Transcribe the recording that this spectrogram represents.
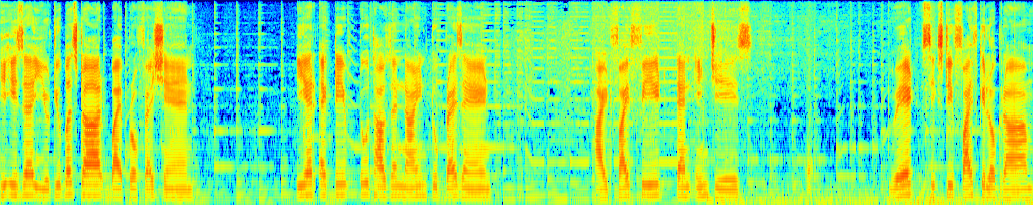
He is a YouTuber star by profession. Year active 2009 to present. Height 5 feet 10 inches. Weight 65 kilogram.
